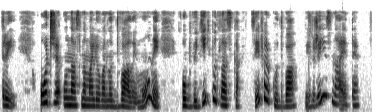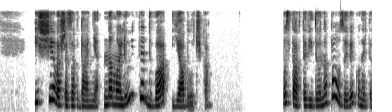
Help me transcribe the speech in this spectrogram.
3. Отже, у нас намальовано 2 лимони. Обведіть, будь ласка, циферку 2. Ви вже її знаєте. І ще ваше завдання. Намалюйте 2 яблучка. Поставте відео на паузу і виконайте.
